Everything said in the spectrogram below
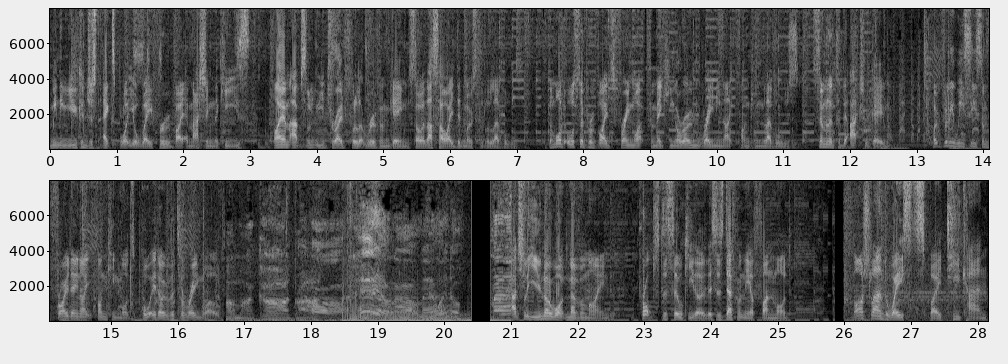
meaning you can just exploit your way through by mashing the keys. I am absolutely dreadful at rhythm games, so that's how I did most of the levels. The mod also provides framework for making your own Rainy Night Funkin' levels, similar to the actual game. Hopefully we see some Friday Night Funkin' mods ported over to Rainworld. Oh my god, bro. Oh, hell no, man. What the man? Actually, you know what, never mind. Props to Silky though, this is definitely a fun mod. Marshland Wastes by Tcan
